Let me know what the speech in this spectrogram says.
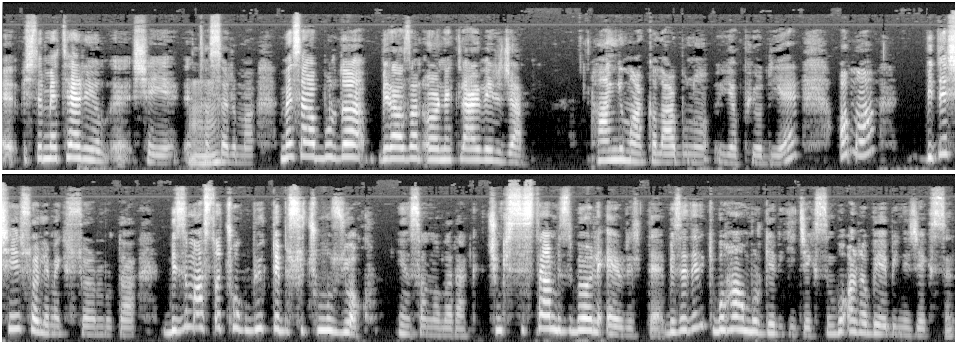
E, işte material e, şeyi hı. tasarımı. Mesela burada birazdan örnekler vereceğim. Hangi markalar bunu yapıyor diye. Ama bir de şeyi söylemek istiyorum burada. Bizim aslında çok büyük de bir suçumuz yok insan olarak. Çünkü sistem bizi böyle evrildi. Bize dedi ki bu hamburgeri yiyeceksin, bu arabaya bineceksin.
